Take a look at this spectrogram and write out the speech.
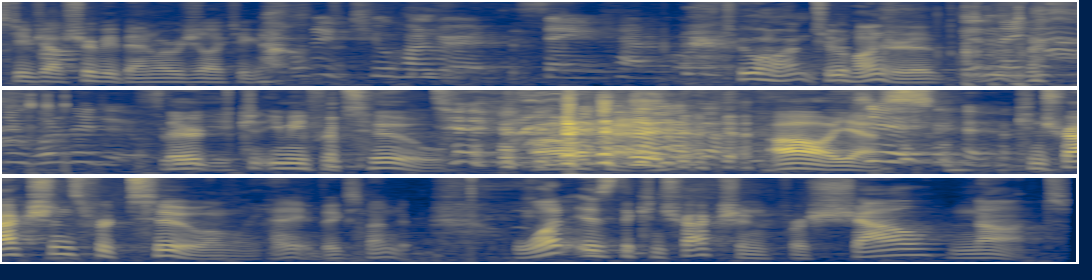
Steve Jobs tribute band. Where would you like to go? We'll do 200, same category. 200. Two hundred. Didn't they just do, what did they do? They're, you mean for two? Oh, okay. Oh yes. Contractions for two. I'm like, hey, big spender. What is the contraction for shall not?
